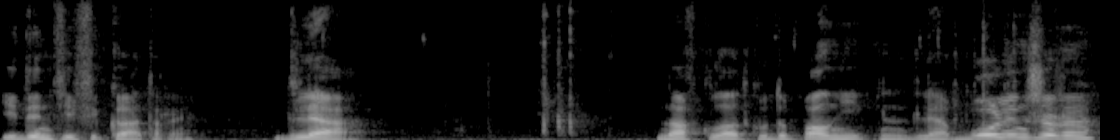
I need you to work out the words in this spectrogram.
идентификаторы. Для на вкладку дополнительно для Боллинджера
